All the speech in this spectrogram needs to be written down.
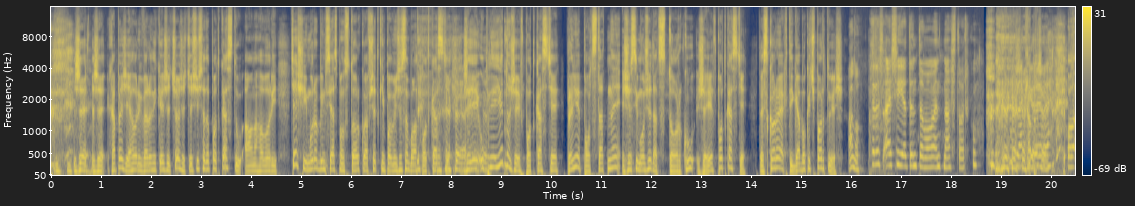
že, že chápeš, ja hovorím Veronike, že čo, že tešíš sa do podcastu? A ona hovorí, teším, urobím si aspoň storku a všetkým poviem, že som bola v podcaste. že je úplne jedno, že je v podcaste. Pre ňu je podstatné, že si môže dať storku, že je v podcaste. To je skoro jak ty, Gabo, keď športuješ. Áno, Teraz asi je tento moment na storku. Ona,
